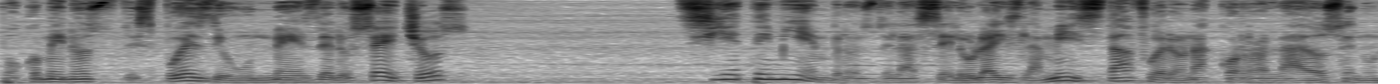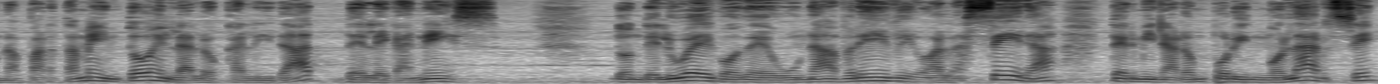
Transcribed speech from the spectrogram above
poco menos después de un mes de los hechos, siete miembros de la célula islamista fueron acorralados en un apartamento en la localidad de Leganés, donde luego de una breve balacera terminaron por inmolarse,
